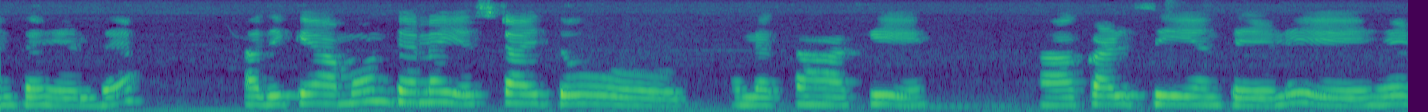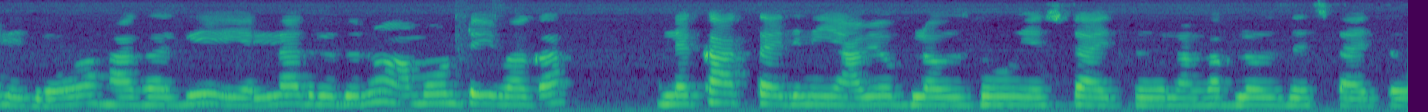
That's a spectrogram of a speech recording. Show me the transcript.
ಅಂತ ಹೇಳಿದೆ. ಅದಕ್ಕೆ ಅಮೌಂಟ್ ಎಲ್ಲ ಎಷ್ಟಾಯಿತು ಲೆಕ್ಕ ಹಾಕಿ ಕಳಿಸಿ ಅಂತ ಹೇಳಿ ಹೇಳಿದ್ರು. ಹಾಗಾಗಿ ಎಲ್ಲದ್ರದ್ದು ಅಮೌಂಟ್ ಇವಾಗ ಲೆಕ್ಕ ಹಾಕ್ತಾ ಇದ್ದೀನಿ. ಯಾವ್ಯಾವ ಬ್ಲೌಸ್ದು ಎಷ್ಟಾಯ್ತು, ಲಂಗ ಬ್ಲೌಸ್ ಎಷ್ಟಾಯ್ತು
